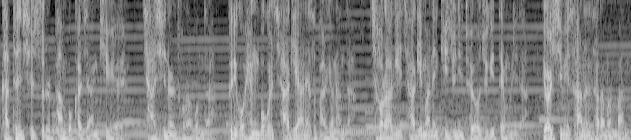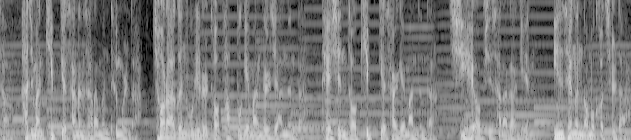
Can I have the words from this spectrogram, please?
같은 실수를 반복하지 않기 위해 자신을 돌아본다. 그리고 행복을 자기 안에서 발견한다. 철학이 자기만의 기준이 되어주기 때문이다. 열심히 사는 사람은 많다. 하지만 깊게 사는 사람은 드물다. 철학은 우리를 더 바쁘게 만들지 않는다. 대신 더 깊게 살게 만든다. 지혜 없이 살아가기엔 인생은 너무 거칠다.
